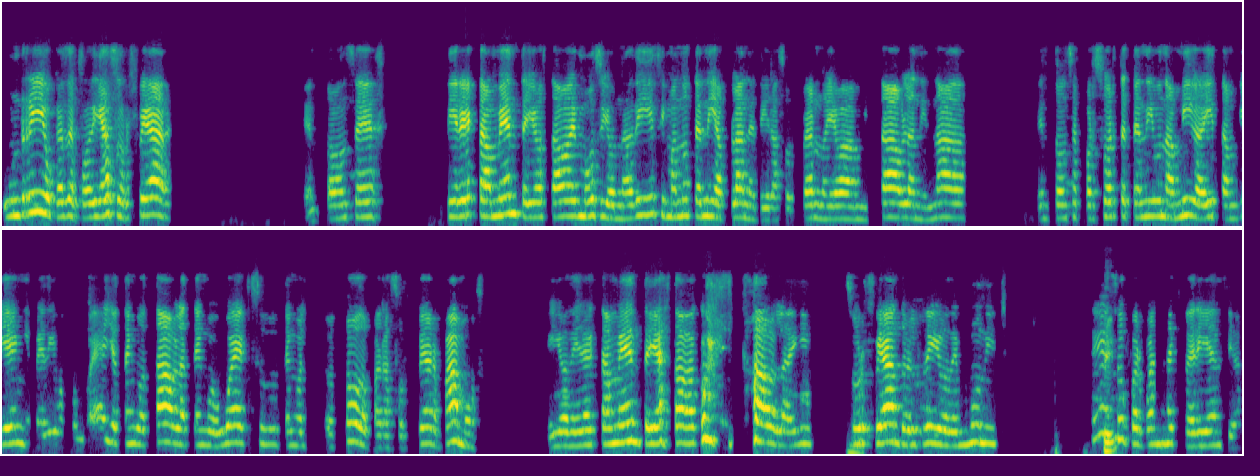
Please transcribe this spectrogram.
un río que se podía surfear. Entonces, directamente yo estaba emocionadísima, no tenía planes de ir a surfear, no llevaba mi tabla ni nada. Entonces, por suerte tenía una amiga ahí también y me dijo, como, yo tengo tabla, tengo wetsuit, tengo todo para surfear, vamos. Y yo directamente ya estaba con mi tabla ahí, surfeando el río de Múnich. Sí, súper buena experiencia.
